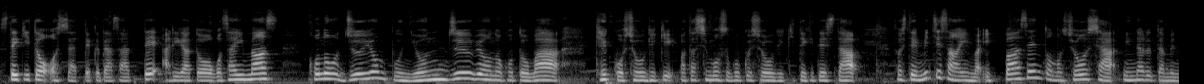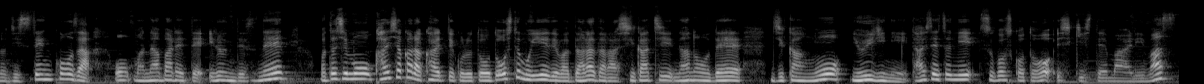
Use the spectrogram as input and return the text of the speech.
素敵とおっしゃってくださってありがとうございます。この14分40秒のことは結構衝撃私もすごく衝撃的でした。そしてみちさん今1%の勝者になるための実践講座を学ばれているんですね。私も会社から帰ってくるとどうしても家ではダラダラしがちなので時間を有意義に大切に過ごすことを意識してまいります。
